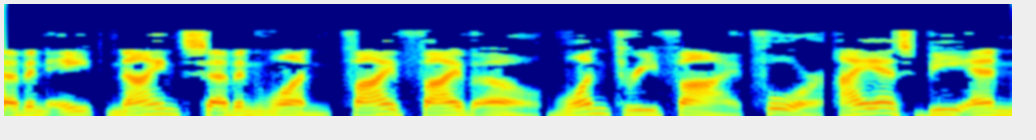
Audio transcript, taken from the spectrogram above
978-971-550-135-4, ISBN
